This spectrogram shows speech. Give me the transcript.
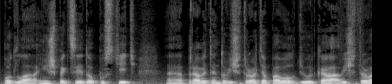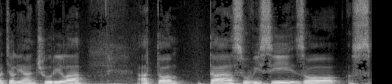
podľa inšpekcie dopustiť uh, práve tento vyšetrovateľ Pavol Ďurka a vyšetrovateľ Jan Čurila. A to tá súvisí so s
